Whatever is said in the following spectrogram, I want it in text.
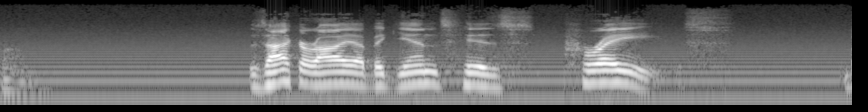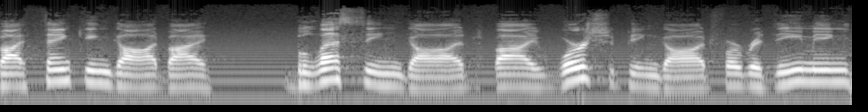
from? Zechariah begins his praise by thanking God, by blessing God by worshiping God for redeeming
